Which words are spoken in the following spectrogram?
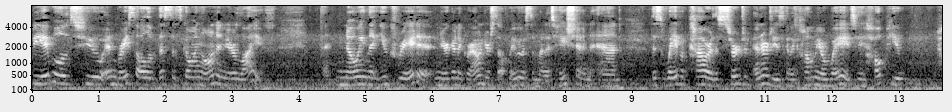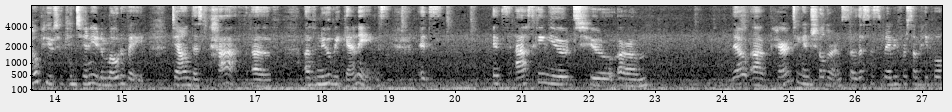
be able to embrace all of this that's going on in your life knowing that you create it and you're going to ground yourself maybe with some meditation and this wave of power this surge of energy is going to come your way to help you help you to continue to motivate down this path of of new beginnings it's it's asking you to um, know, uh, parenting and children. So this is maybe for some people,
